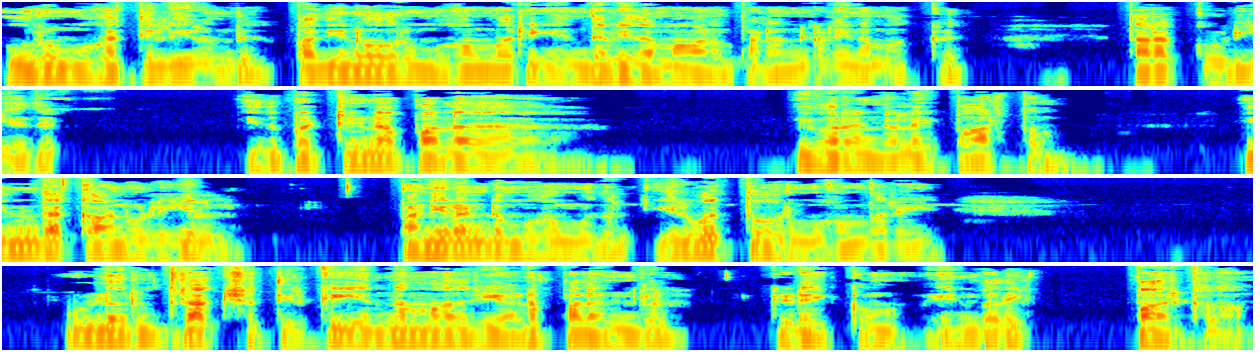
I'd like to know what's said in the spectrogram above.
ஒரு முகத்தில் இருந்து பதினோரு முகம் வரை எந்த விதமான பலன்களை நமக்கு தரக்கூடியது? இது பற்றின பல விவரங்களை பார்த்தோம். இந்த காணொளியில் பனிரெண்டு முகம் முதல் இருபத்தோரு முகம் வரை உள்ள ருத்ராட்சத்திற்கு எந்த மாதிரியான பலன்கள் கிடைக்கும் என்பதை பார்க்கலாம்.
